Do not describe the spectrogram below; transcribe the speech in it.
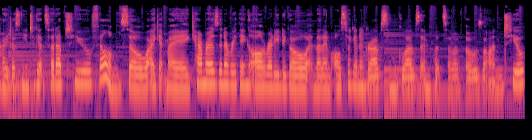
I just need to get set up to film. So I get my cameras and everything all ready to go and then I'm also going to grab some gloves and put some of those on too.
